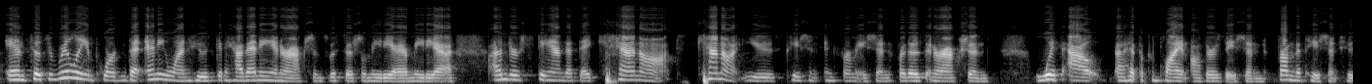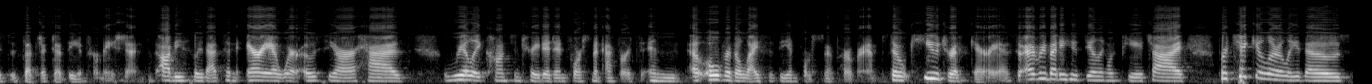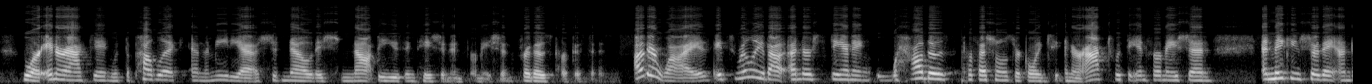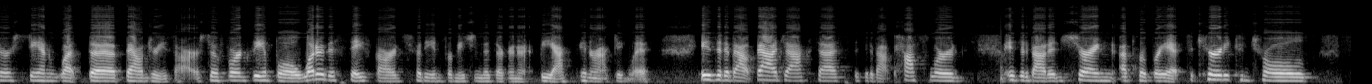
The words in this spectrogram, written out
and so it's really important that anyone who is going to have any interactions with social media or media understand that they cannot cannot use patient information for those interactions without a HIPAA compliant authorization from the patient who's the subject of the information. Obviously, that's an area where OCR has really concentrated enforcement efforts in over the life of the enforcement program. So huge risk area. So everybody who's dealing with PHI, particularly those who are interacting with the public and the media, should know they should not be using patient information for those purposes. Otherwise, it's really about understanding how those professionals are going to interact with the information and making sure they understand what the boundaries are. So for example, what are the safeguards for the information that they're going to be act- interacting with? Is it about badge access? Is it about passwords? Is it about ensuring appropriate security controls?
